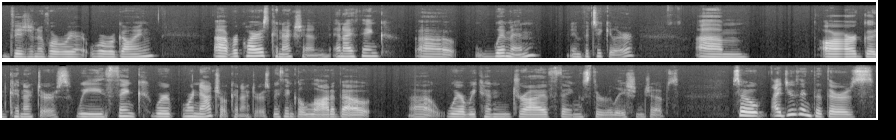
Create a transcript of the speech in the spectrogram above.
vision of where we're where we're going uh, requires connection. And I think uh, women, in particular, um, are good connectors. We think we're we're natural connectors. We think a lot about uh, where we can drive things through relationships. So I do think that there's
